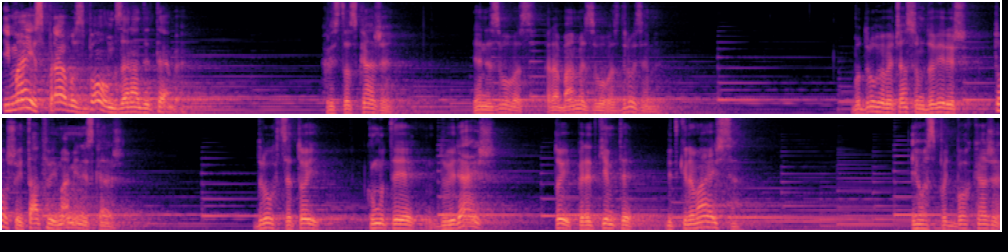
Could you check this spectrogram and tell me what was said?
І має справу з Богом заради тебе. Христос каже, я не зву вас рабами, зву вас друзями. Бо другові часом довіриш то, що і татові, і мамі не скажеш. Друг це той, кому ти довіряєш, той, перед ким ти відкриваєшся. І Господь Бог каже,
